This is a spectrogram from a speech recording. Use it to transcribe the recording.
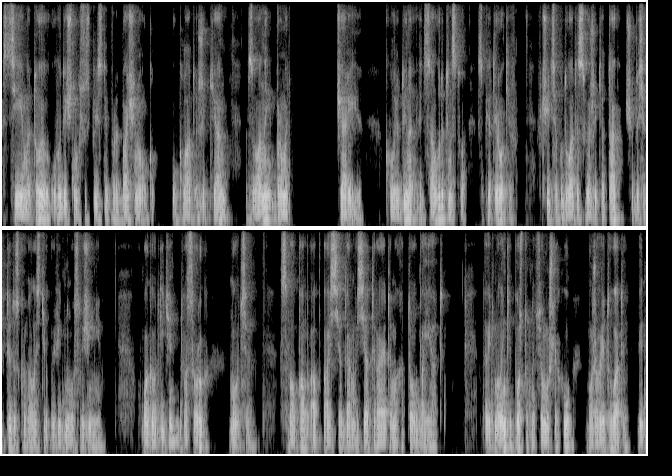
З цією метою у ведичному суспільстві передбачено уклад життя, званий брамачарією, коли людина від самого дитинства з п'яти років вчиться будувати своє життя так, щоб досягти досконалості у відному служінні. У Багавадгіті 2.40 мовиться Свалпам ап ася дармася траєте махато баят. Навіть маленький поступ на цьому шляху може врятувати від,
